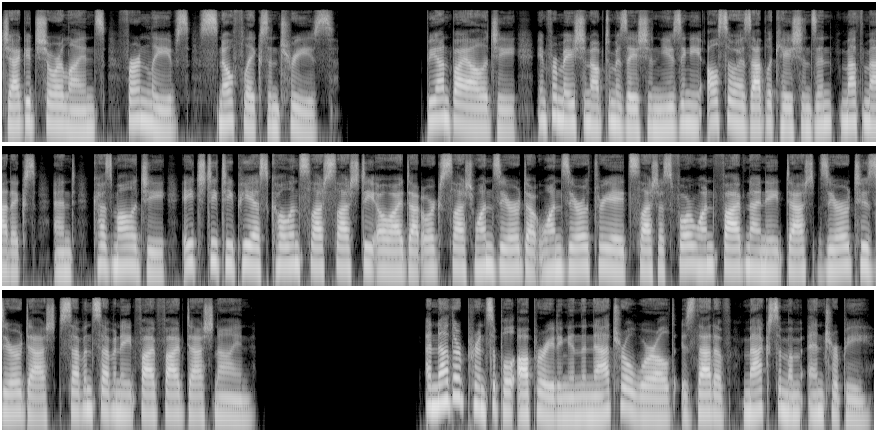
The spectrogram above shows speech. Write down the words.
jagged shorelines, fern leaves, snowflakes, and trees. Beyond biology, information optimization using E also has applications in mathematics and cosmology. https colon slash slash doi.org slash 10.1038 slash s41598 020 77855 9. Another principle operating in the natural world is that of maximum entropy.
